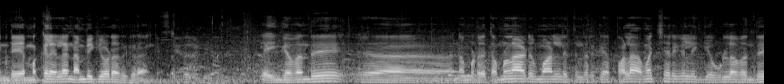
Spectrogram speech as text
அண்ட் மக்கள் எல்லாம் நம்பிக்கையோடு இருக்கிறாங்க. இல்லை இங்கே வந்து நம்முடைய தமிழ்நாடு மாநிலத்தில் இருக்க பல அமைச்சர்கள் இங்கே உள்ள வந்து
